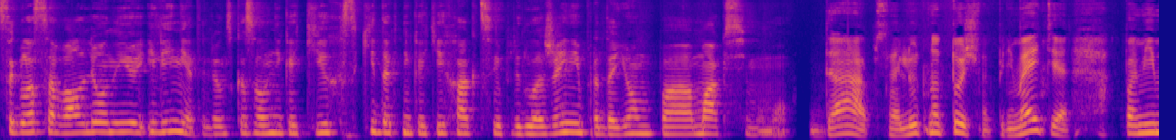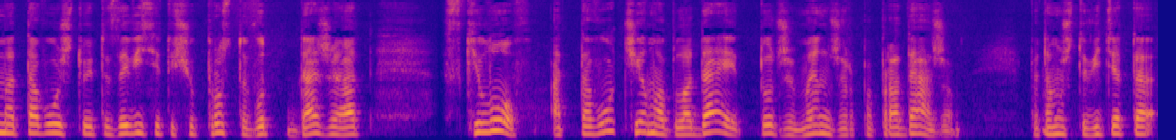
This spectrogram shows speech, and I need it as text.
согласовал ли он ее или нет, или он сказал никаких скидок, никаких акций и предложений продаем по максимуму. Да, абсолютно точно. Понимаете, помимо того, что это зависит еще просто вот даже от скиллов от того, чем обладает тот же менеджер по продажам. Потому что ведь это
